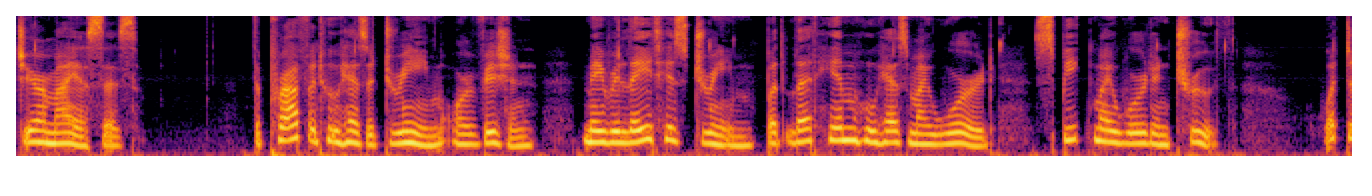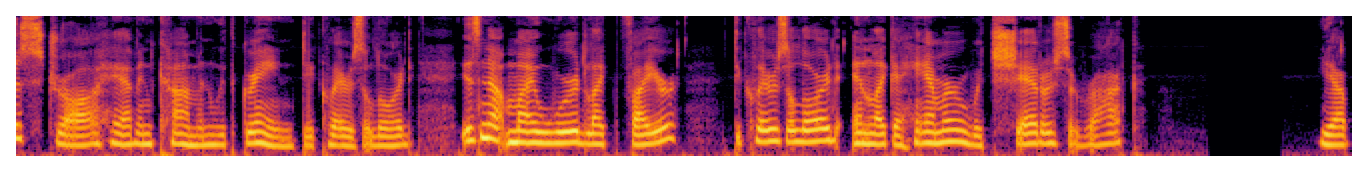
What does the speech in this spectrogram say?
Jeremiah says, The prophet who has a dream or vision may relate his dream, but let him who has my word speak my word in truth. What does straw have in common with grain? declares the Lord. Is not my word like fire? declares the Lord, and like a hammer which shatters a rock? Yep,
